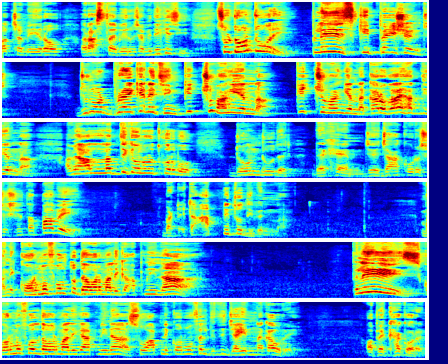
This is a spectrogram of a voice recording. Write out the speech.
বাচ্চা মেয়েরাও রাস্তায় বের হচ্ছে আমি দেখেছি। So don't worry please keep patient do not break anything কিচ্ছু ভাঙিয়েন না, কিচ্ছু ভাঙিয়েন না, কারও গায়ে হাত দিয়েন না। আমি আল্লাহর দিকে অনুরোধ করব ডোন্ট ডু দ্যাট দেখেন যে যা করেছে সে তা পাবে। বাট এটা আপনি তো দিবেন না। মানে কর্মফল তো দেওয়ার মালিক আপনি না। প্লিজ, কর্মফল দেওয়ার মালিক আপনি না। সো আপনি কর্মফল দিতে যাইন না কাউরে। অপেক্ষা করেন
